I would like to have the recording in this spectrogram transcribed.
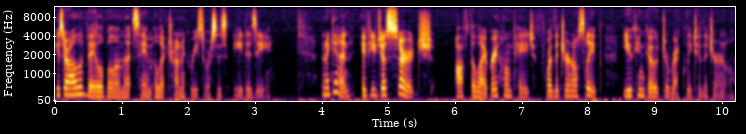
These are all available on that same electronic resources A to Z. And again, if you just search off the library homepage for the journal Sleep, you can go directly to the journal.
